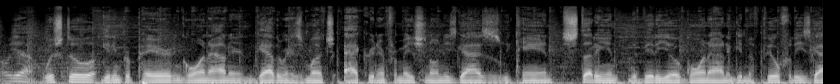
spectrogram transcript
Oh, yeah. We're still getting prepared and going out and gathering as much accurate information on these guys as we can, studying the video, going out and getting a feel for these guys,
